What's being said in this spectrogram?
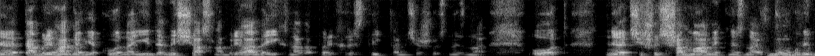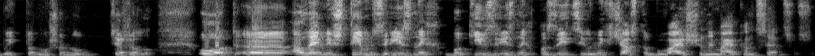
е, та бригада, в яку вона їде, нещасна бригада, їх треба перехрестити там чи щось, не знаю. От, е, чи щось шаманить, не знаю, в бубни бить, тому що ну тяжело. От, е, але між тим, з різних боків, з різних позицій, у них часто буває, що немає консенсусу.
